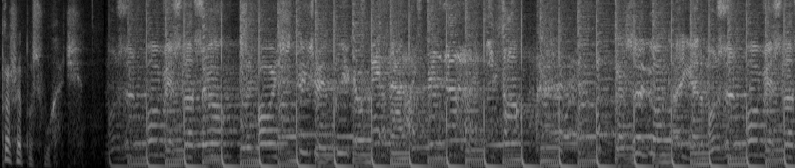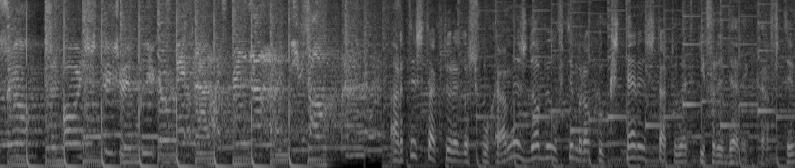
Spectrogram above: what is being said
Proszę posłuchać. Artysta, którego słuchamy, zdobył w tym roku cztery statuetki Fryderyka, w tym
